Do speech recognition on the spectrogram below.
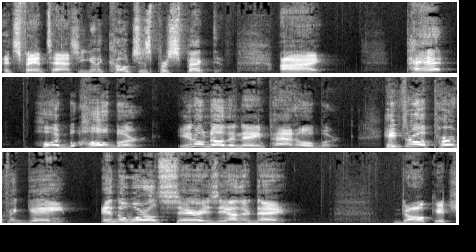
It's fantastic. You get a coach's perspective. All right. Pat Hoberg. You don't know the name Pat Hoberg. He threw a perfect game in the World Series the other day. Dawkins,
